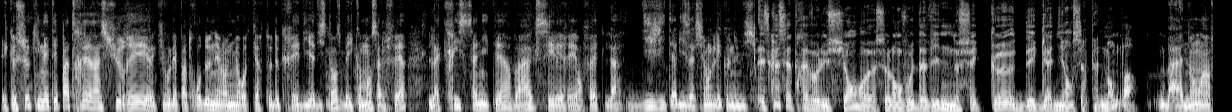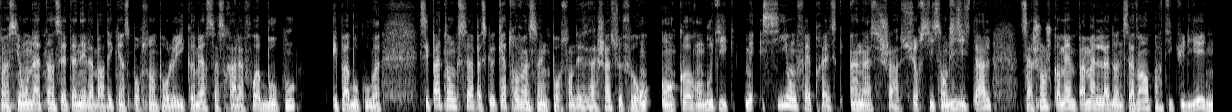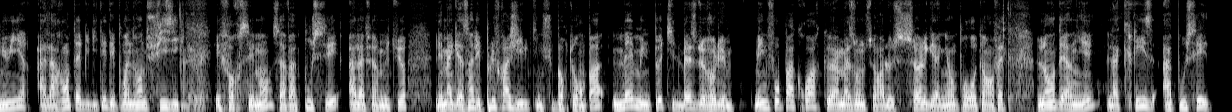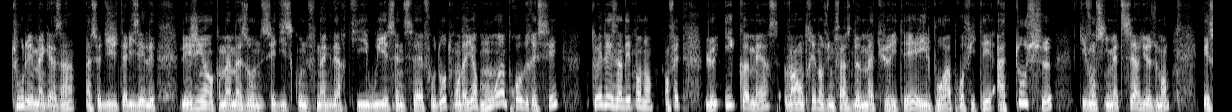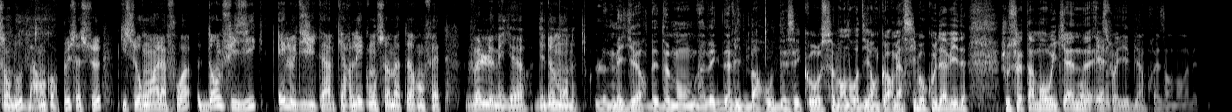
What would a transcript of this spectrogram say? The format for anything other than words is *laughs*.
et que ceux qui n'étaient pas très rassurés, euh, qui voulaient pas trop donner leur numéro de carte de crédit à distance, ben, ils commencent à le faire. La crise sanitaire va accélérer en fait la digitalisation de l'économie. Est-ce que cette révolution, euh, selon vous, David, ne fait que des gagnants? Certainement pas. Bah non, hein. enfin si on atteint cette année la barre des 15% pour le e-commerce, ça sera à la fois beaucoup et pas beaucoup. Hein. C'est pas tant que ça, parce que 85% des achats se feront encore en boutique. Mais si on fait presque un achat sur 6 en digital, ça change quand même pas mal la donne. Ça va en particulier nuire à la rentabilité des points de vente physiques. Eh et forcément, ça va pousser à la fermeture les magasins les plus fragiles, qui ne supporteront pas même une petite baisse de volume. Mais il ne faut pas croire que Amazon sera le seul gagnant pour autant. En fait, l'an dernier, la crise a poussé tous les magasins à se digitaliser. Les, géants comme Amazon, Cdiscount, Fnac Darty, SNCF ou d'autres ont d'ailleurs moins progressé que les indépendants. En fait, le e-commerce va entrer dans une phase de maturité et il pourra profiter à tous ceux qui vont s'y mettre sérieusement et sans doute bah, encore plus à ceux qui seront à la fois dans le physique et le digital car les consommateurs en fait veulent le meilleur des deux mondes. Le meilleur des deux mondes avec David Barou des Échos ce vendredi encore. Merci beaucoup David. Je vous souhaite un bon week-end et soyez bien présents dans la matinée.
